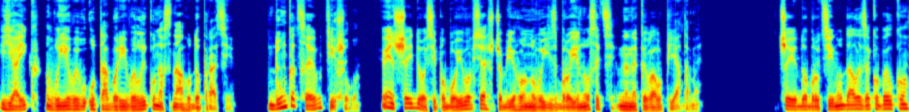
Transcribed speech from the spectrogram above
Яйк виявив у таборі велику наснагу до праці. Дунка це втішило. Він ще й досі побоювався, щоб його новий зброєносець не накивав п'ятами. Чи добру ціну дали за кобилку?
